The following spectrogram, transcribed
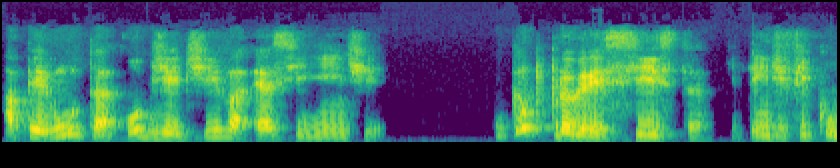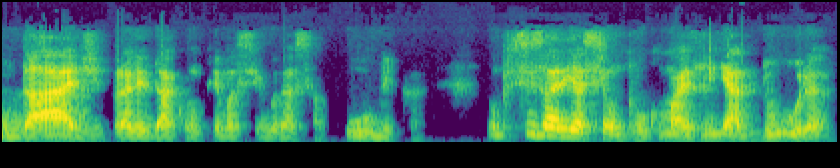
A pergunta objetiva é a seguinte: o campo progressista, que tem dificuldade para lidar com o tema segurança pública, não precisaria ser um pouco mais linha dura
